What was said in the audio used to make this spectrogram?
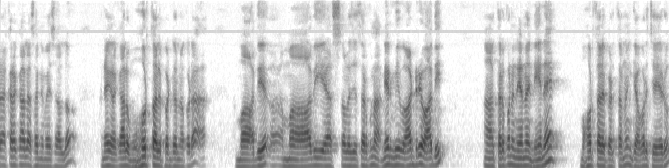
రకరకాల సన్నివేశాల్లో అనేక రకాల ముహూర్తాలు పెట్టడంలో కూడా మా ఆది మా ఆది ఆస్ట్రాలజీ తరఫున నేను మీ ఆర్డర్ ఆది ఆ తరఫున నేను నేనే ముహూర్తాలు పెడతాను ఇంకెవరు చేయరు.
